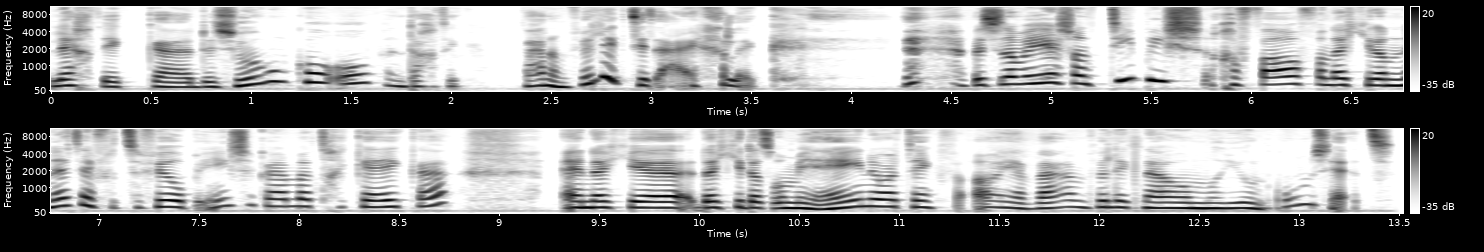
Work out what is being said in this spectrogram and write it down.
legde ik uh, de Zoom-call op en dacht ik, waarom wil ik dit eigenlijk? Dus dan weer zo'n typisch geval van dat je dan net even te veel op Instagram hebt gekeken. En dat je dat, je dat om je heen hoort. Denk van, oh ja, waarom wil ik nou een miljoen omzet?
